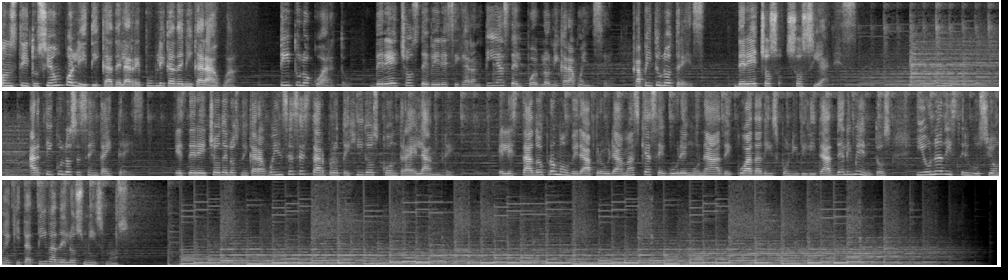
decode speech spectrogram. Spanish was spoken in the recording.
Constitución Política de la República de Nicaragua. Título cuarto. Derechos, deberes y garantías del pueblo nicaragüense. Capítulo 3. Derechos sociales. Artículo 63. Es derecho de los nicaragüenses estar protegidos contra el hambre. El Estado promoverá programas que aseguren una adecuada disponibilidad de alimentos y una distribución equitativa de los mismos.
